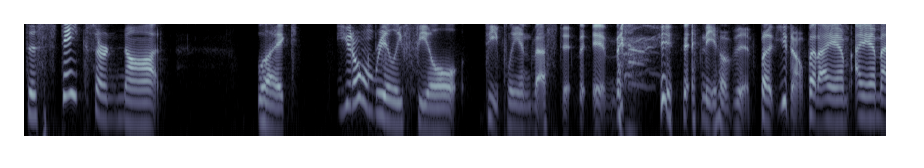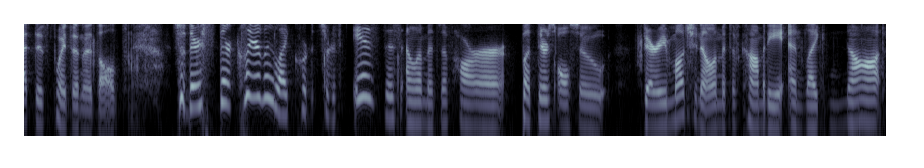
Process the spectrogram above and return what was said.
the stakes are not like you don't really feel deeply invested in, in any of it but you know but i am i am at this point an adult. So there's there clearly like sort of is this element of horror but there's also very much an element of comedy and like not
